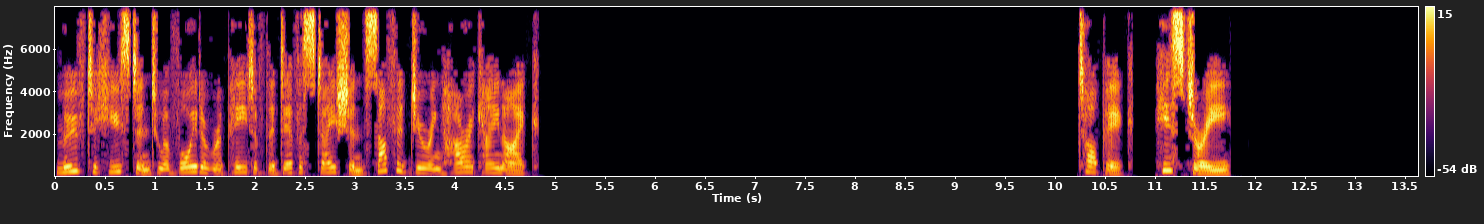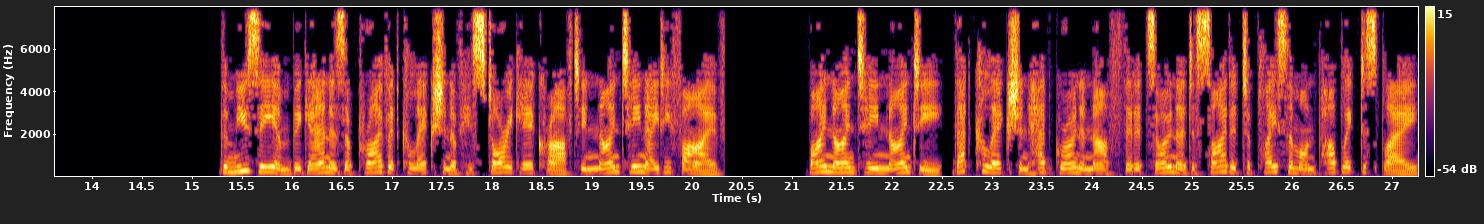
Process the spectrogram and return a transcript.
moved to Houston to avoid a repeat of the devastation suffered during Hurricane Ike. History The museum began as a private collection of historic aircraft in 1985. By 1990, that collection had grown enough that its owner decided to place them on public display.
